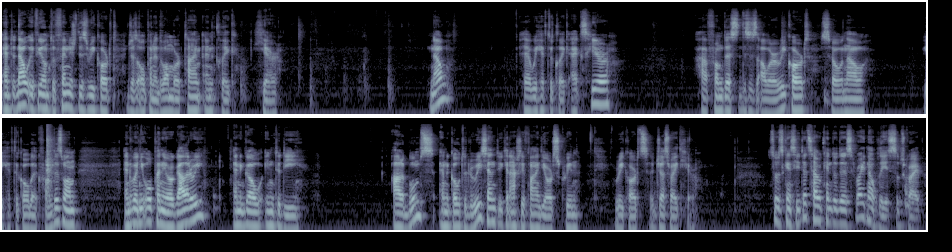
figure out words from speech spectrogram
And now if you want to finish this record, just open it one more time and click here. Now uh, we have to click X here. Uh, from this, this is our record. So now we have to go back from this one. And when you open your gallery and go into the albums and go to the recent, you can actually find your screen records just right here. So as you can see, that's how we can do this. Right now, please subscribe.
